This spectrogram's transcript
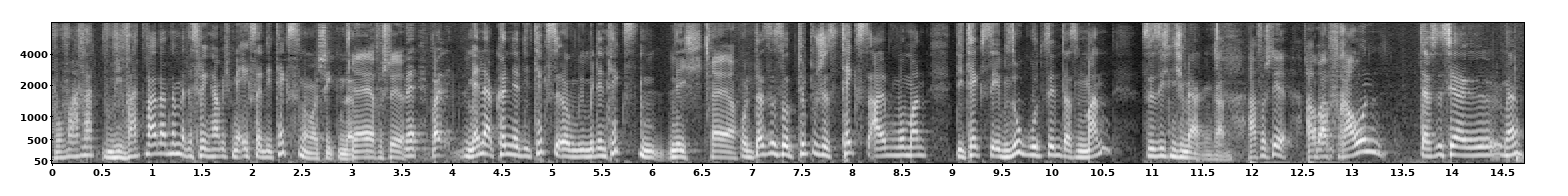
wo war, wat, wie was war das nochmal? Deswegen habe ich mir extra die Texte nochmal schicken lassen. Ja, ja, verstehe. Ne? Weil Männer können ja die Texte irgendwie mit den Texten nicht. Ja, ja. Und das ist so ein typisches Textalbum, wo man die Texte eben so gut sind, dass ein Mann sie sich nicht merken kann. Ah, verstehe. Aber, Frauen, das ist ja äh, ne,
